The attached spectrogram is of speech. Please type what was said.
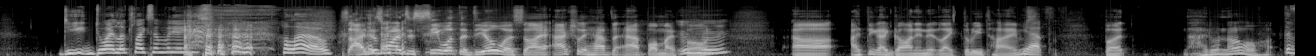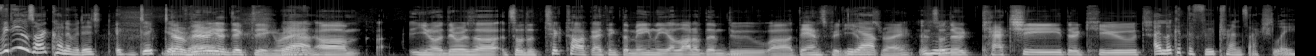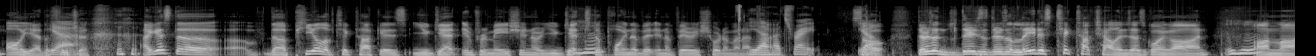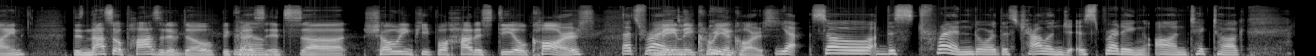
Do you? Do I look like somebody I use? Hello. so i just wanted to see what the deal was so i actually have the app on my phone uh i think i gone in it like three times Mm-hmm. Yep. but i don't know The videos are kind of addic- addictive. they're very addicting right Yeah. um you know there was a so the tiktok i think the mainly a lot of them do uh, dance videos Yep. Mm-hmm. right and so they're catchy they're cute I look at the food trends actually. Oh yeah, the Yeah. food trend. I guess the uh, the appeal of TikTok is you get information or you get to the point of it in a very short amount of Mm-hmm. yeah, that's right. So there's a there's a, there's a latest TikTok challenge that's going on Mm-hmm. online. This is not so positive though because No. it's uh, showing people how to steal cars, That's right. Mainly Korean cars. Yeah. So this trend or this challenge is spreading on TikTok.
